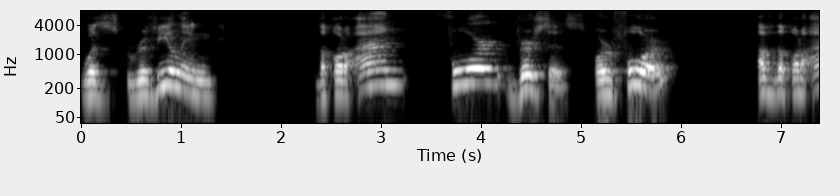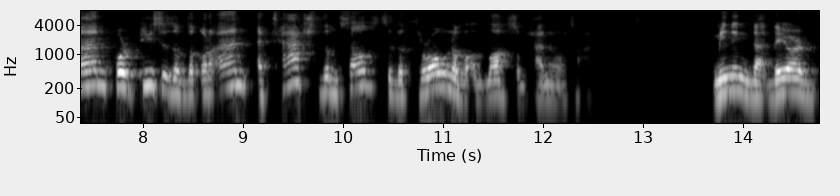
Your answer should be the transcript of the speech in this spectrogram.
was revealing the Quran, four verses or four of the Quran, four pieces of the Quran attach themselves to the throne of Allah subhanahu wa ta'ala. Meaning that they are,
